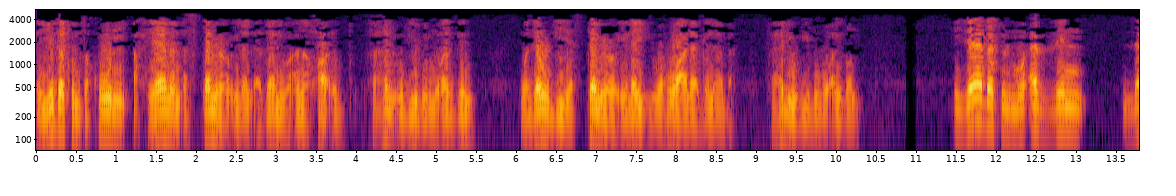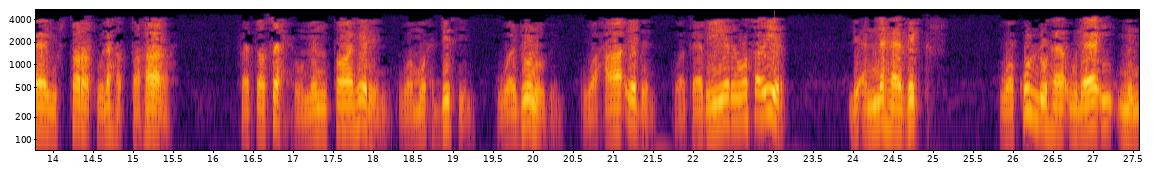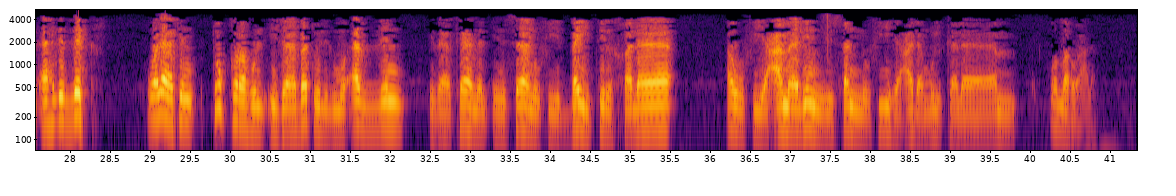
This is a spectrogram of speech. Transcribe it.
سيدة تقول أحيانا أستمع إلى الأذان وأنا حائض فهل أجيب المؤذن؟ وزوجي يستمع إليه وهو على جنابة فهل يجيبه أيضا؟ إجابة المؤذن لا يشترط لها الطهارة فتصح من طاهر ومحدث وجنب وحائض وكبير وصغير لأنها ذكر وكل هؤلاء من أهل الذكر ولكن تكره الإجابة للمؤذن إذا كان الإنسان في بيت الخلاء أو في عمل يسن فيه عدم الكلام. والله أعلم.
